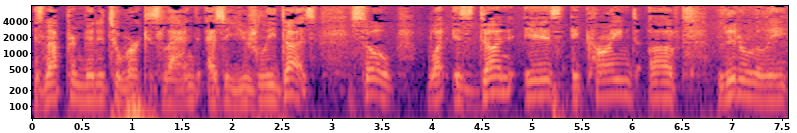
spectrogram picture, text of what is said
is not permitted to work his land as he usually does. So what is done is a kind of literally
